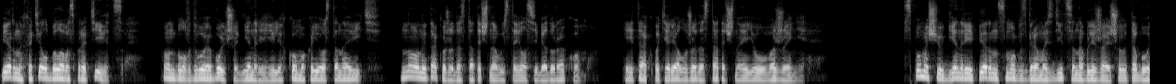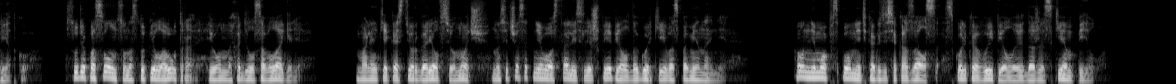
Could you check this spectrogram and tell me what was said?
Перн хотел было воспротивиться. Он был вдвое больше Генри и легко мог ее остановить, но он и так уже достаточно выставил себя дураком. И так потерял уже достаточно ее уважения. С помощью Генри Перн смог взгромоздиться на ближайшую табуретку. Судя по солнцу, наступило утро, и он находился в лагере. Маленький костер горел всю ночь, но сейчас от него остались лишь пепел да горькие воспоминания. Он не мог вспомнить, как здесь оказался, сколько выпил и даже с кем пил.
